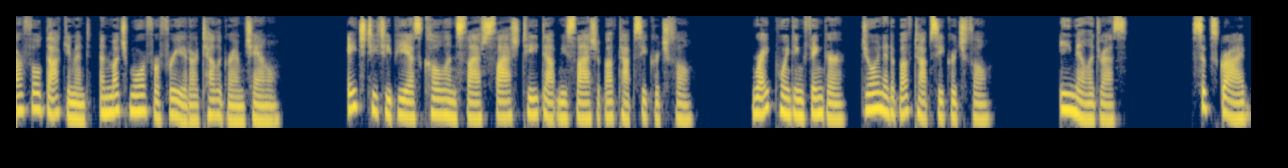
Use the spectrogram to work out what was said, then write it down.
our full document, and much more for free at our Telegram channel. https colon slash slash t.me slash above top. Right pointing finger, join at above top. Email address. Subscribe.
